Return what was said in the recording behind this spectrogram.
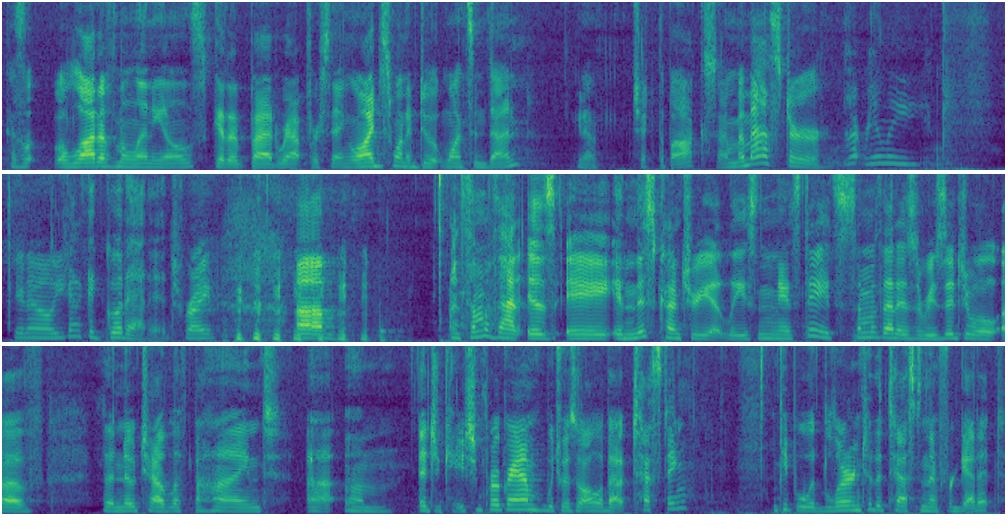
Because a lot of millennials get a bad rap for saying well i just want to do it once and done. You know check the box. I'm a master. Not really. You know you got to get good at it right? Um, and some of that is a in this country at least in the united states some of that is a residual of the no child left behind uh, um, education program which was all about testing. And people would learn to the test and then forget it.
